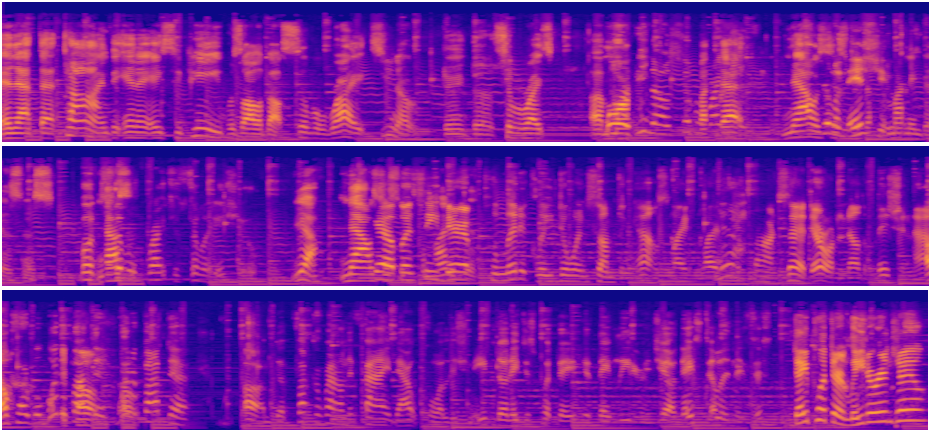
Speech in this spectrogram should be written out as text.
And at that time, the NAACP was all about civil rights. You know, during the civil rights uh, Well, march you know, civil like rights. that. Now it's Still just an issue. money business. But Now civil rights is still an issue. Yeah, now it's Yeah, but see, they're business. politically doing something else. Like like Yeah. Hassan said, they're on another mission now. Okay, well, what It's about all- the what about the um the fuck around and find out coalition? Even though they just put their their leader in jail, they still in existence. They put their leader in jail.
